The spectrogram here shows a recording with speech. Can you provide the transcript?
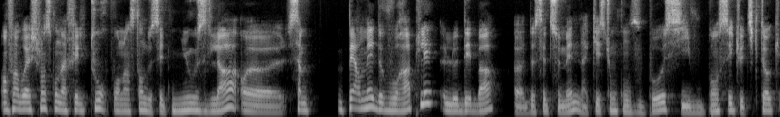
Enfin bref, je pense qu'on a fait le tour pour l'instant de cette news-là. Euh, ça me permet de vous rappeler le débat euh, de cette semaine, la question qu'on vous pose, si vous pensez que TikTok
